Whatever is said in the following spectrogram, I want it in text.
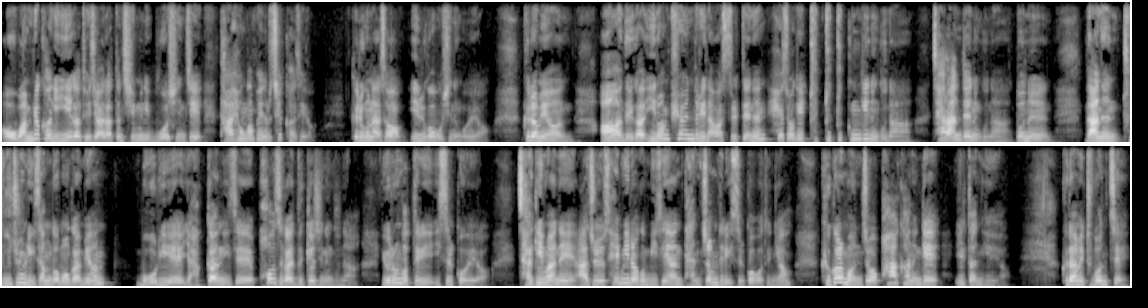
어, 완벽하게 이해가 되지 않았던 지문이 무엇인지 다 형광펜으로 체크하세요. 그리고 나서 읽어보시는 거예요. 그러면 아 내가 이런 표현들이 나왔을 때는 해석이 툭툭툭 끊기는구나. 잘 안 되는구나. 또는 나는 두 줄 이상 넘어가면 머리에 약간 이제 퍼즈가 느껴지는구나. 이런 것들이 있을 거예요. 자기만의 아주 세밀하고 미세한 단점들이 있을 거거든요. 그걸 먼저 파악하는 게 1단계예요. 그 다음에 두 번째,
